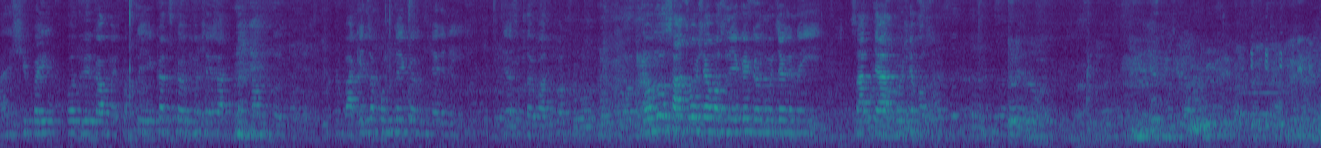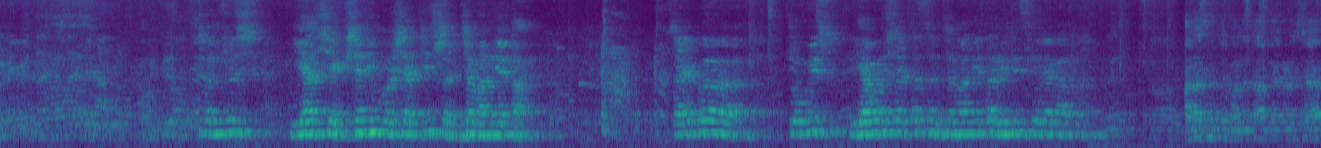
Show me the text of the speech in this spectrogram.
आणि शिपाई पद रिकाम आहे. फक्त एकच कर्मचारी आता काम करतो. बाकीचा कोणताही कर्मचारी नाही. त्या संदर्भात पण. जवळजवळ सात वर्षापासून एकही कर्मचारी नाही. सात ते आठ वर्षापासून. पंचवीस या शैक्षणिक वर्षाची संचमान्यता. साहेब चोवीस या वर्षाच्या संचमान्यता रिलीज केल्या का बारा संचमान्यता आपल्याकडच्या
